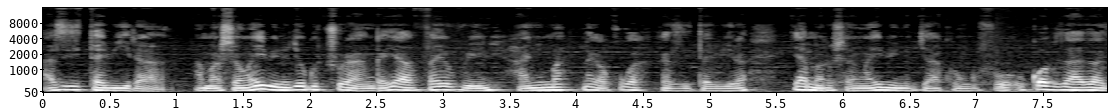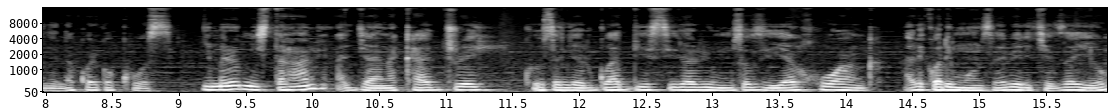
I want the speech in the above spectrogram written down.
azitabira amarushanwa y'ibintu byo gucuranga ya violin hanyuma n'agakobwa kakazitabira ya marushanwa y'ibintu bya kungufu uko bizazagenda ko ariko kose. Nyuma rero Mr Han ajyana ka Dre ku rusengero rwa DC ruri mu musozi ya Huang. Ariko ari mu nzira berekezayo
